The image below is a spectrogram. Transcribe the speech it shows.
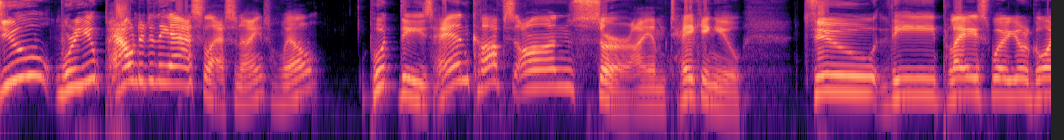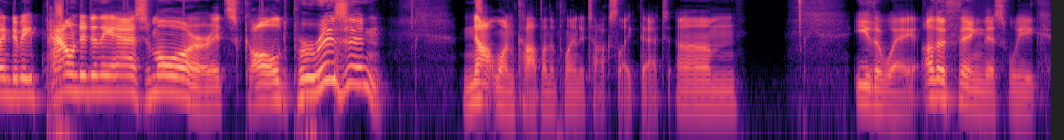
you were you pounded in the ass last night? Well, put these handcuffs on, sir. I am taking you to the place where you're going to be pounded in the ass more. It's called prison. Not one cop on the planet talks like that. Um either way, other thing this week.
